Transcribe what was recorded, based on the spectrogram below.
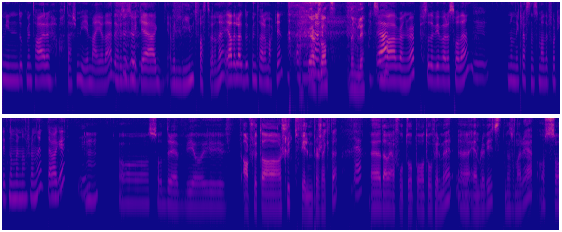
min dokumentar Åh, Det er så mye meg og deg. Det høres ut som ikke jeg er limt fast hverandre. Jeg hadde lagd dokumentar om Martin, Ja, ikke sant? Nemlig. som Ja. var runner-up. Så det, vi var og så den. Mm. Noen i klassen som hadde fått litt nominasjoner. Det var gøy. Mm. Mhm. Og så drev vi og avslutta sluttfilmprosjektet. Ja. Eh, der var jeg foto på to filmer. Én mm. ble vist, men sånn er det. Og så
